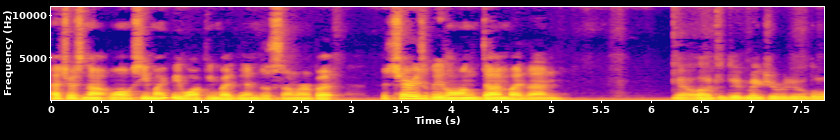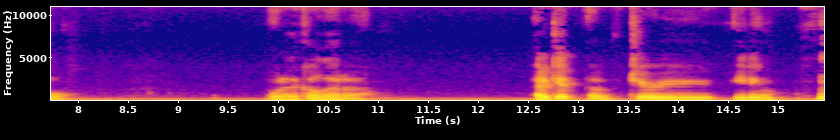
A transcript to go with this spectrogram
Petra's not, well, she might be walking by the end of the summer, but the cherries will be long done by then. Yeah, I'll have to do make sure we do a little. What do they call that? Uh, etiquette of cherry eating.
